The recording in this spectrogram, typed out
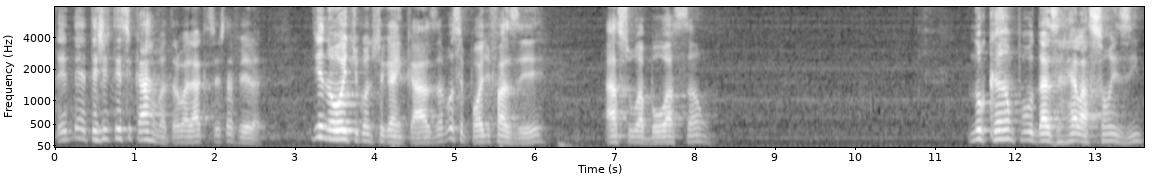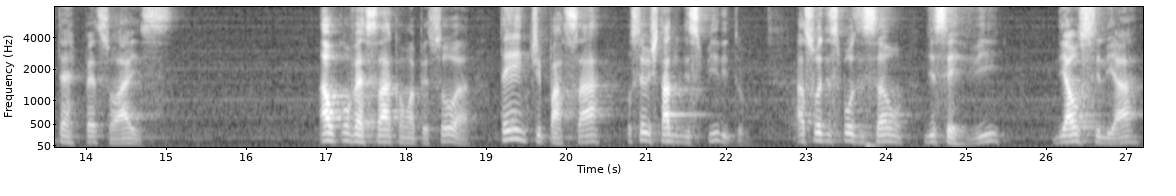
Tem, tem, gente que tem esse karma, trabalhar sexta-feira. De noite, quando chegar em casa, você pode fazer a sua boa ação no campo das relações interpessoais. Ao conversar com uma pessoa, tente passar o seu estado de espírito, a sua disposição de servir, de auxiliar.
